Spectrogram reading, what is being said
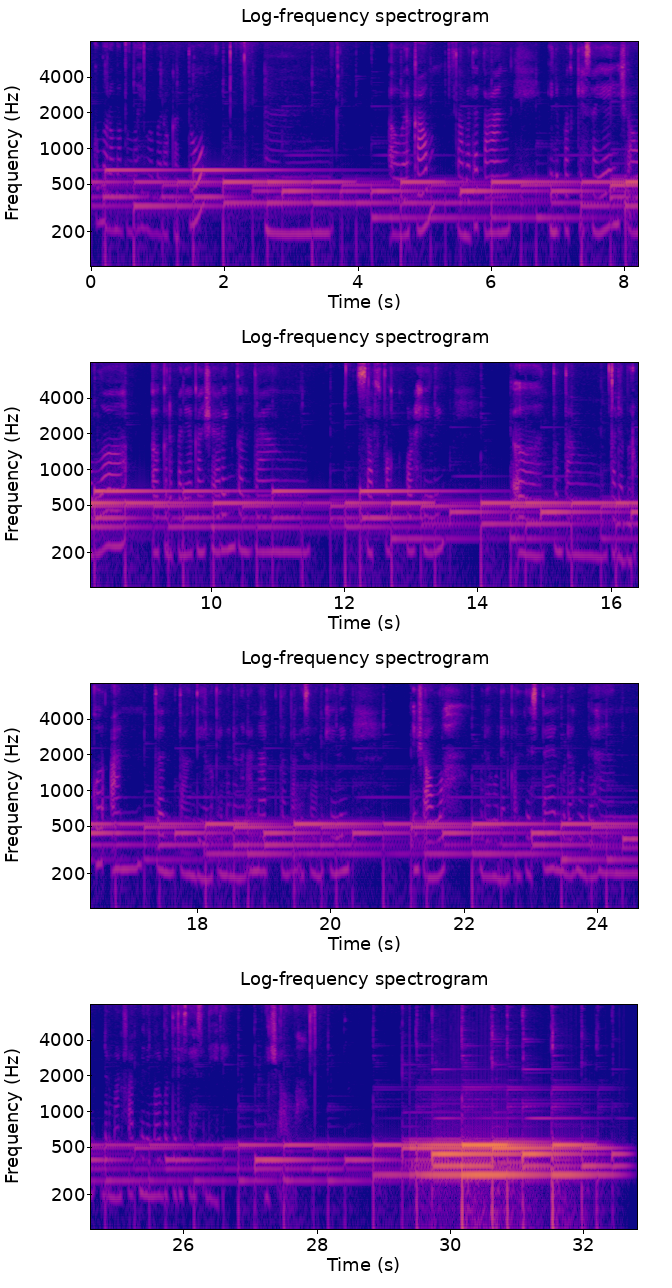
Assalamualaikum warahmatullahi wabarakatuh. Hmm, uh, welcome, selamat datang. Ini podcast saya, insya Allah uh, ke depannya akan sharing tentang self talk or healing, uh, tentang Tanda Quran, tentang dialog iman dengan anak, tentang Islam healing. Insya Allah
